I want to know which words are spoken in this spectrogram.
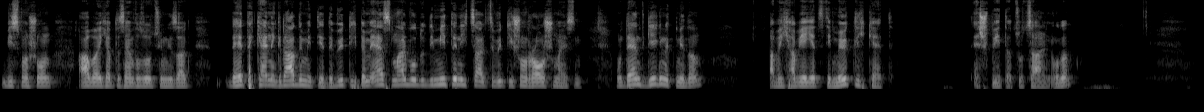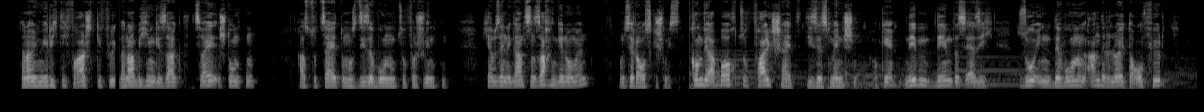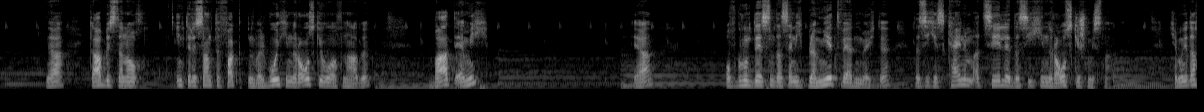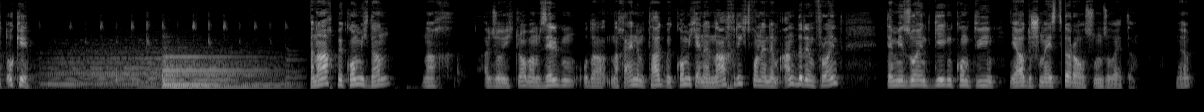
wissen wir schon aber ich habe das einfach so zu ihm gesagt. Der hätte keine Gnade mit dir. Der würde dich beim ersten Mal, wo du die Miete nicht zahlst, der würde dich schon rausschmeißen. Und der entgegnet mir dann, aber ich habe ja jetzt die Möglichkeit, es später zu zahlen, oder? Dann habe ich mich richtig verarscht gefühlt. Dann habe ich ihm gesagt, zwei Stunden hast du Zeit, um aus dieser Wohnung zu verschwinden. Ich habe seine ganzen Sachen genommen und sie rausgeschmissen. Kommen wir aber auch zur Falschheit dieses Menschen, okay? Neben dem, dass er sich so in der Wohnung andere Leute aufführt, ja, gab es dann auch interessante Fakten, weil wo ich ihn rausgeworfen habe, bat er mich, ja, aufgrund dessen, dass er nicht blamiert werden möchte, dass ich es keinem erzähle, dass ich ihn rausgeschmissen habe. Ich habe mir gedacht, okay. Danach bekomme ich dann, nach, also ich glaube am selben oder nach einem Tag, bekomme ich eine Nachricht von einem anderen Freund, der mir so entgegenkommt wie, ja, du schmeißt raus und so weiter. Ja.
